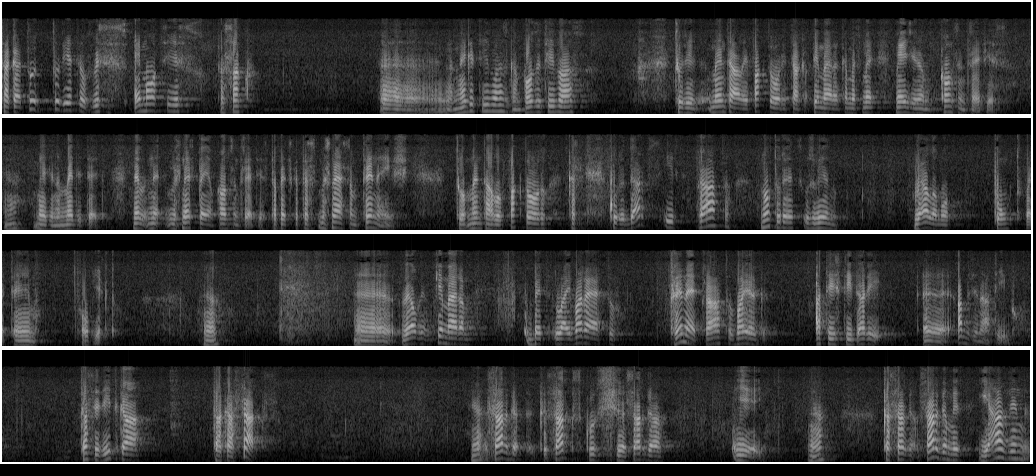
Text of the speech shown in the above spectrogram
Tā kā tur, tur ietilpst visas emocijas, kā saku, gan negatīvās, gan pozitīvās. Tur ir mentālie faktori, tā kā, piemēram, ka mēs mē, mēģinam koncentrēties, ja? mēģinam meditēt. Ne, ne, mēs nespējam koncentrēties, tāpēc, ka tas, mēs neesam trenējuši to mentālo faktoru, kas, kura darbs ir prāta noturēt uz vienu vēlamo punktu vai tēmu, objektu. Ja? Vēl piemēram, bet, lai varētu trenēt prātu, vajag attīstīt arī apzinātību. Tas ir it kā tā kā sargs. Ja, sarga, sargs, kurš sargā ieju. Ja? Kas sarga, sargam ir jāzina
